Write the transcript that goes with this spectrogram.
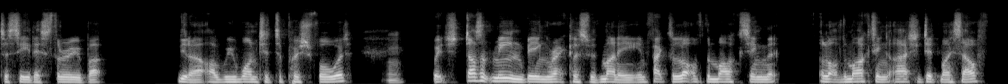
to see this through, but, you know, uh, we wanted to push forward, Mm. Which doesn't mean being reckless with money. In fact, a lot of the marketing that a lot of the marketing I actually did myself.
